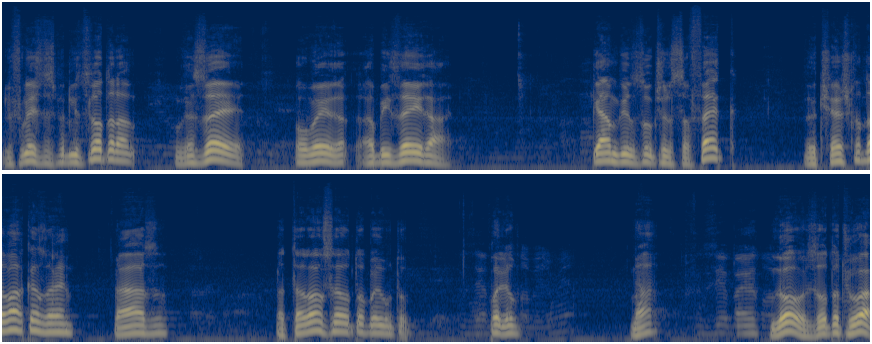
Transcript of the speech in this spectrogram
לפני שתספיק לצלות עליו, וזה, אומר רבי זיירא, גם כן סוג של ספק, וכשיש לך דבר כזה, אז אתה לא עושה אותו ביום טוב. מה? לא, זאת התשובה.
